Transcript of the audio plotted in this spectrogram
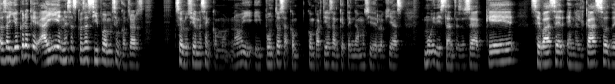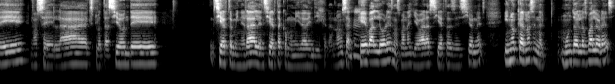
o sea, yo creo que ahí en esas cosas sí podemos encontrar soluciones en común, ¿no? Y, y puntos a compartidos aunque tengamos ideologías muy distantes. O sea, ¿qué se va a hacer en el caso de, no sé, la explotación de cierto mineral en cierta comunidad indígena, ¿no? O sea, qué valores nos van a llevar a ciertas decisiones y no quedarnos en el mundo de los valores,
